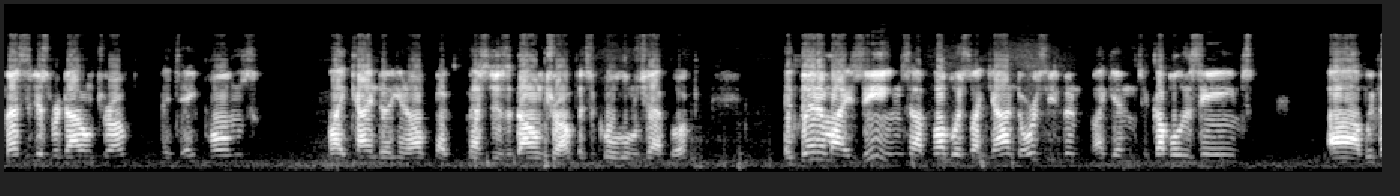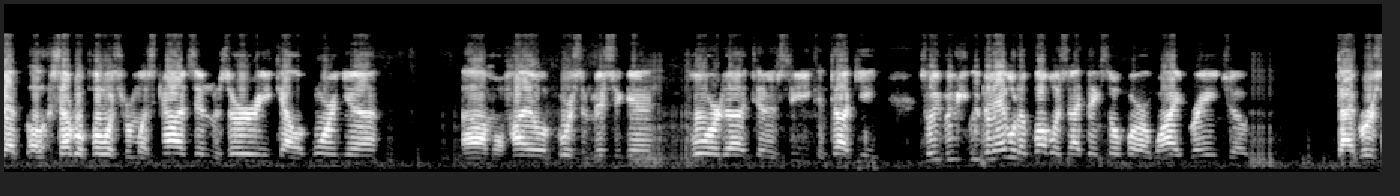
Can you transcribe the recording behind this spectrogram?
messages for Donald Trump. It's eight poems, like kind of you know uh, messages of Donald Trump. It's a cool little chapbook. And then in my zines, I've published like John Dorsey's been like in a couple of the zines. Uh, we've had uh, several poets from Wisconsin, Missouri, California, um, Ohio, of course, and Michigan, Florida, Tennessee, Kentucky. So we've, we- we've been able to publish, I think, so far a wide range of diverse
